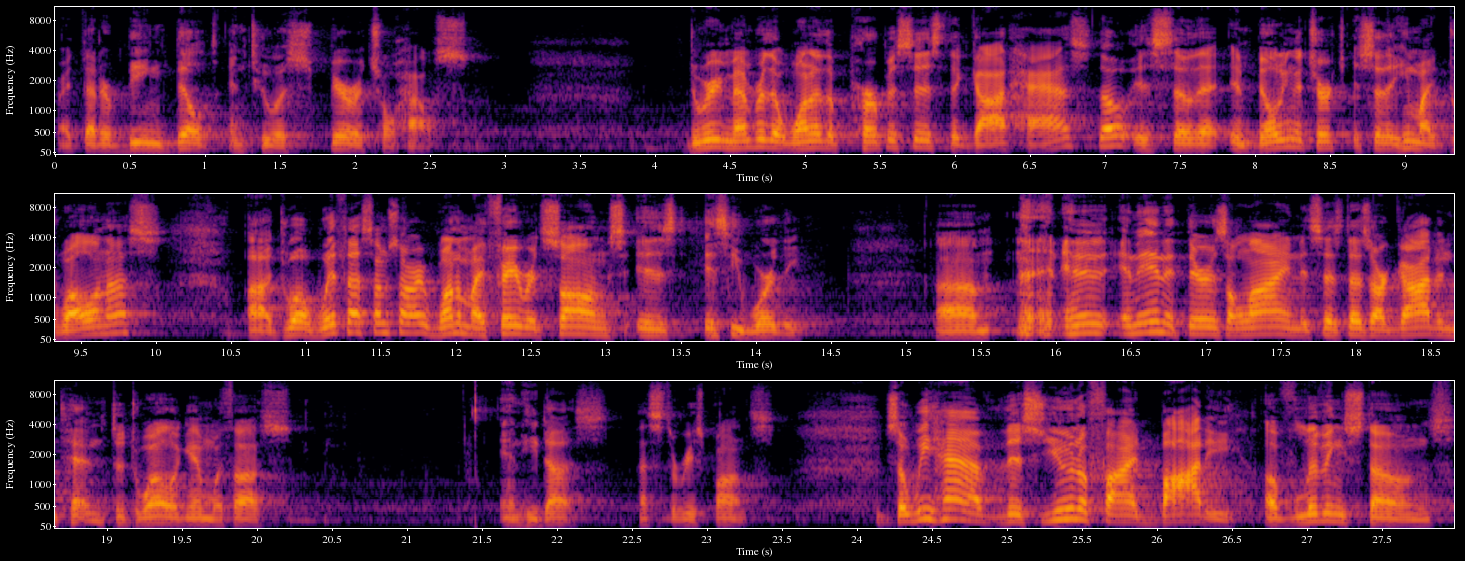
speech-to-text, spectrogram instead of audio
right, that are being built into a spiritual house. Do we remember that one of the purposes that God has, though, is so that in building the church, is so that He might dwell on us, uh, dwell with us? I'm sorry. One of my favorite songs is "Is He Worthy?" Um, and, and in it, there is a line that says, "Does our God intend to dwell again with us?" And He does. That's the response. So we have this unified body of living stones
